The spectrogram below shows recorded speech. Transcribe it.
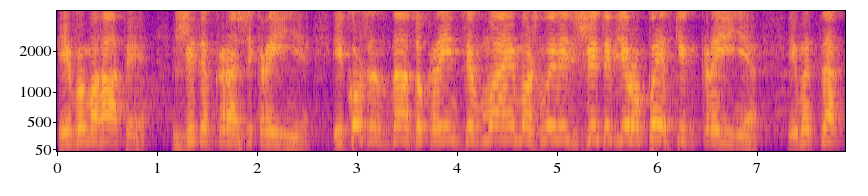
і вимагати жити в кращій країні. І кожен з нас, українців, має можливість жити в європейській країні. І ми так,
